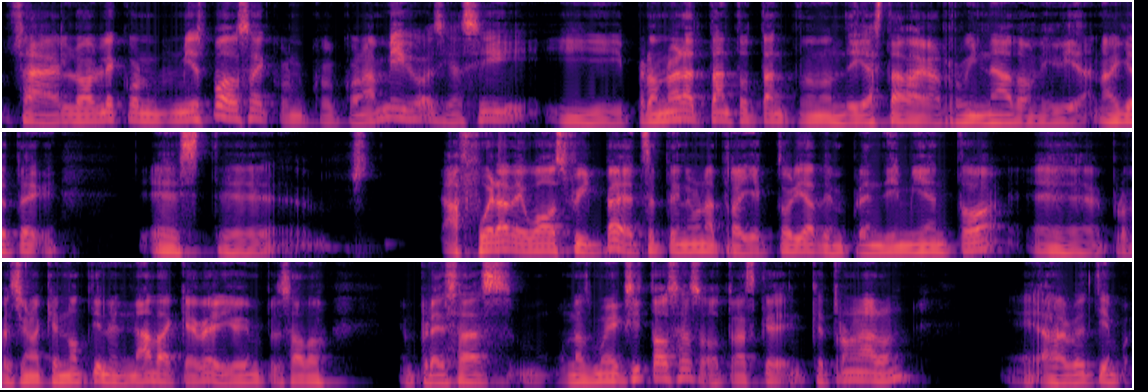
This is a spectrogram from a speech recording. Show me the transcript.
o sea, lo hablé con mi esposa y con, con, amigos y así, y, pero no era tanto, tanto donde ya estaba arruinado mi vida. No, yo te, este, afuera de Wall Street Bets he tenido una trayectoria de emprendimiento eh, profesional que no tiene nada que ver. Yo he empezado empresas, unas muy exitosas, otras que, que tronaron eh, a lo largo del tiempo.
